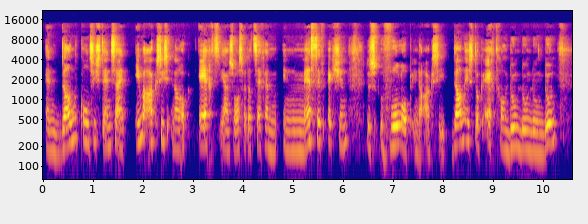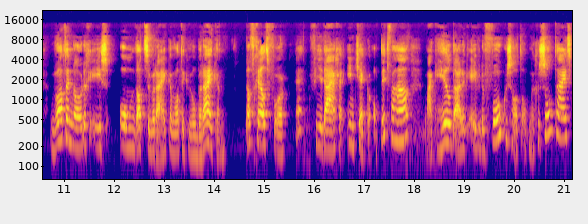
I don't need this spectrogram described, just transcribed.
en dan consistent zijn in mijn acties en dan ook echt, ja, zoals we dat zeggen, in massive action, dus volop in de actie. Dan is het ook echt gewoon doen, doen, doen, doen wat er nodig is om dat te bereiken wat ik wil bereiken. Dat geldt voor hè, vier dagen inchecken op dit verhaal, waar ik heel duidelijk even de focus had op mijn gezondheid.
